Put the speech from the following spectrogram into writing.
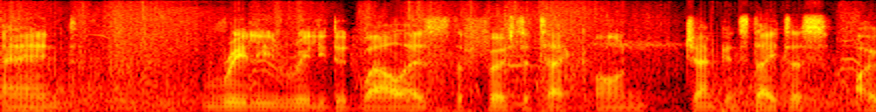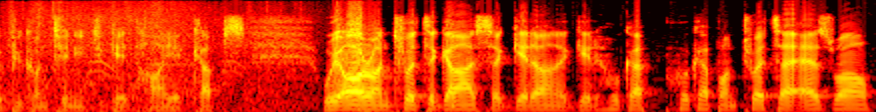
And really, really did well as the first attack on champion status. I hope you continue to get higher cups. We are on Twitter, guys, so get on, and get hook up, hook up on Twitter as well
